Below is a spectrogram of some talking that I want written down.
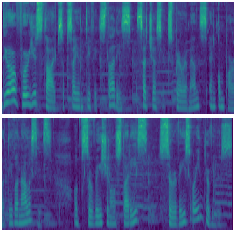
There are various types of scientific studies, such as experiments and comparative analysis, observational studies, surveys, or interviews.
